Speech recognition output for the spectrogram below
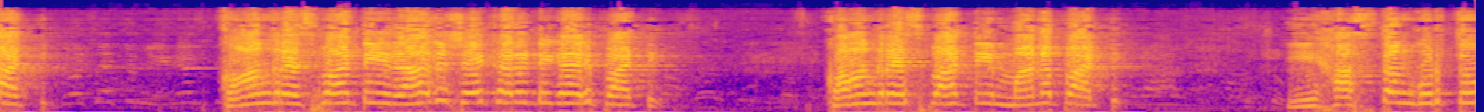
పార్టీ. కాంగ్రెస్ పార్టీ రాజశేఖర రెడ్డి గారి పార్టీ. కాంగ్రెస్ పార్టీ మన పార్టీ. ఈ హస్తం గుర్తు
